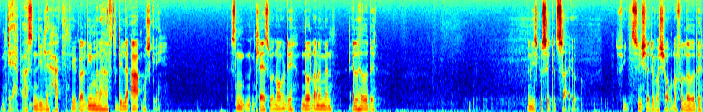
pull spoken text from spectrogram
Men det er bare sådan en lille hak. Det kan godt lide, at man har haft et lille arm måske. Det er sådan en klasse, hvornår er det nullerne, man alle havde det. Men lige skulle se lidt sej ud. Fint, synes jeg, det var sjovt at få lavet det.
